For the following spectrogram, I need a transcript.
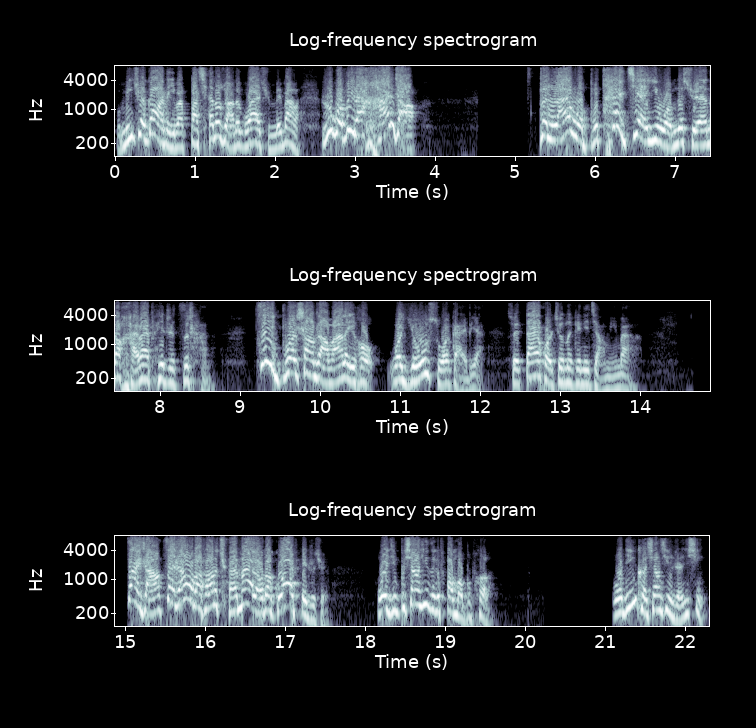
我明确告诉你吧，把钱都转到国外去，没办法。如果未来还涨，本来我不太建议我们的学员到海外配置资产的，这波上涨完了以后，我有所改变。所以待会儿就能给你讲明白了。再涨再涨，我把房子全卖了，我到国外配置去。我已经不相信这个泡沫不破了。我宁可相信人性，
